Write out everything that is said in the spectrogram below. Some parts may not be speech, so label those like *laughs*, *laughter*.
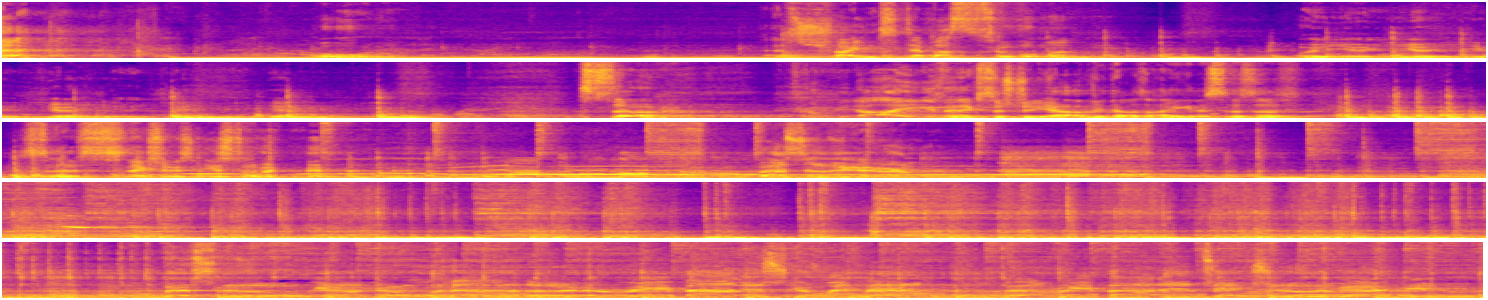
Hä? Oh. Es scheint der Bass zu wummern. So, Kommt wieder das eigene. nächste Stück, ja, wieder was eigenes. Das, ist- das, das nächste Stück ist Instrument. *laughs* Best of the girl. Go ahead. Everybody's going mad. Everybody takes a look at you.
